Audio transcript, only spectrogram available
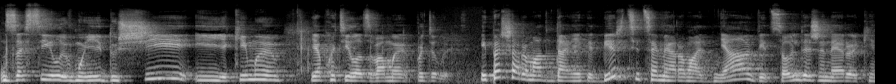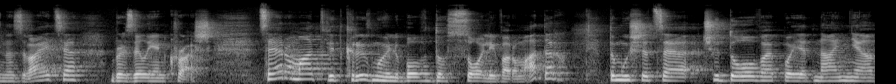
засіли в моїй душі і якими я б хотіла з вами поділитися. І перший аромат в даній підбірці це мій аромат дня від Sol de Janeiro, який називається Brazilian Crush. Цей аромат відкрив мою любов до солі в ароматах, тому що це чудове поєднання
